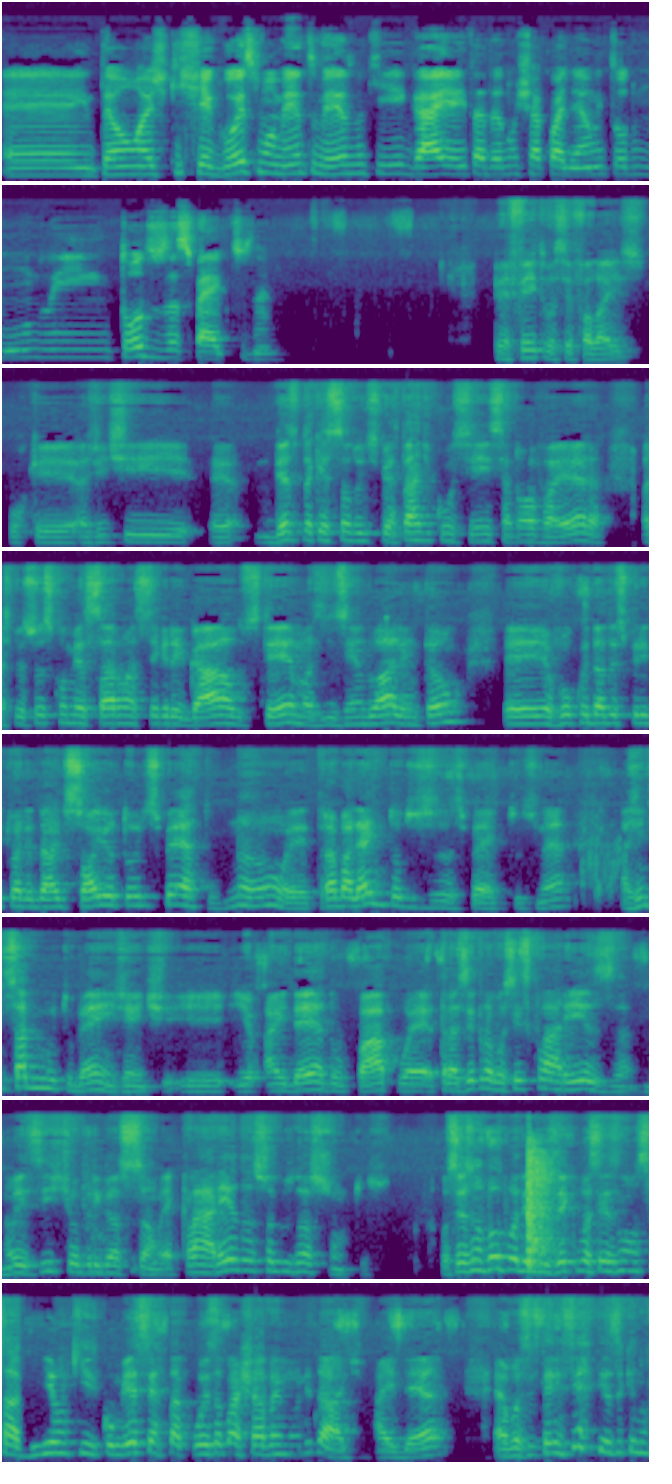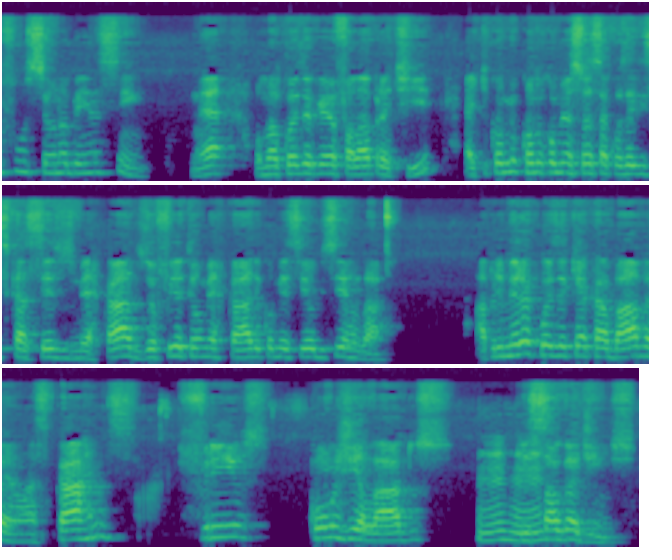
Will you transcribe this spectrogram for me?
É, então, acho que chegou esse momento mesmo que Gaia está dando um chacoalhão em todo mundo em todos os aspectos, né? Perfeito você falar isso, porque a gente, é, dentro da questão do despertar de consciência, nova era, as pessoas começaram a segregar os temas, dizendo: olha, então é, eu vou cuidar da espiritualidade só e eu estou desperto. Não, é trabalhar em todos os aspectos, né? A gente sabe muito bem, gente, e, e a ideia do papo é trazer para vocês clareza, não existe obrigação, é clareza sobre os assuntos. Vocês não vão poder dizer que vocês não sabiam que comer certa coisa baixava a imunidade. A ideia é vocês terem certeza que não funciona bem assim. Né? Uma coisa que eu ia falar para ti é que como, quando começou essa coisa de escassez dos mercados, eu fui até o mercado e comecei a observar. A primeira coisa que acabava eram as carnes, frios, congelados uhum. e salgadinhos.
